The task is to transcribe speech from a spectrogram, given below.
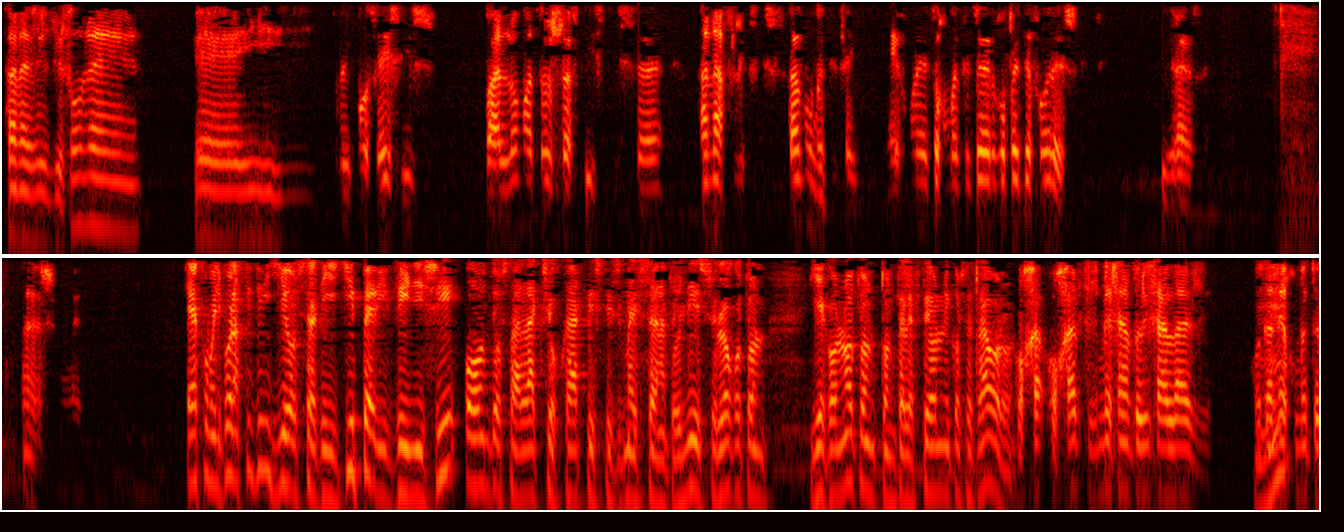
θα αναζητηθούν ε, ε, οι προϋποθέσεις παλώματος αυτής της ε, ανάφλεξης θα δούμε τι θα γίνει. Έχουμε, το έχουμε δει το έργο πέντε φορές. στη Γάζα. Ναι, Έχουμε λοιπόν αυτή την γεωστρατηγική περιδίνηση. Όντως θα αλλάξει ο χάρτης της Μέσης Ανατολής λόγω των γεγονότων των τελευταίων 24 ώρων. Ο, ο χάρτης της Μέσης Ανατολής αλλάζει. Όταν, έχουμε το,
